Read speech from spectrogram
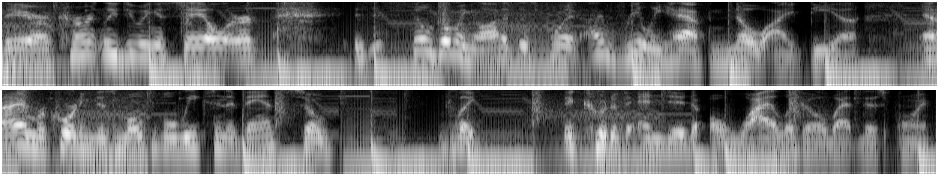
They are currently doing a sale, or is it still going on at this point? I really have no idea. And I am recording this multiple weeks in advance, so like it could have ended a while ago at this point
